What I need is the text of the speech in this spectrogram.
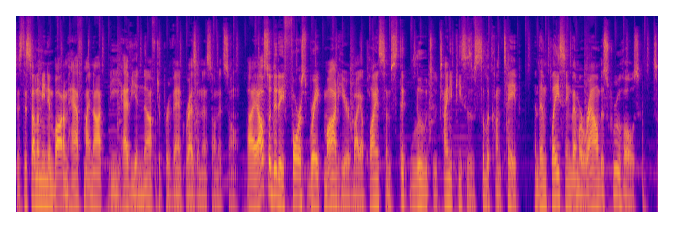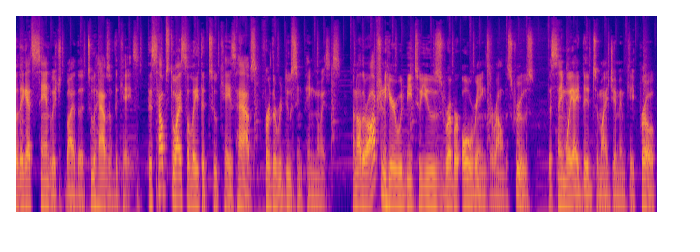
since this aluminum bottom half might not be heavy enough to prevent resonance on its own. I also did a force break mod here by applying some stick glue to tiny pieces of silicone tape and then placing them around the screw holes so they get sandwiched by the two halves of the case. This helps to isolate the two case halves, further reducing ping noises. Another option here would be to use rubber O-rings around the screws, the same way I did to my GMMK Pro,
